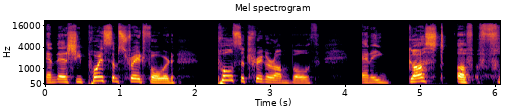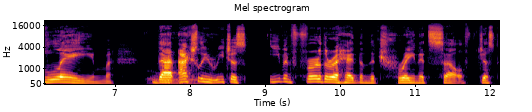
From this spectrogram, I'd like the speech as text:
and then she points them straight forward, pulls the trigger on both, and a gust of flame that actually reaches even further ahead than the train itself just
